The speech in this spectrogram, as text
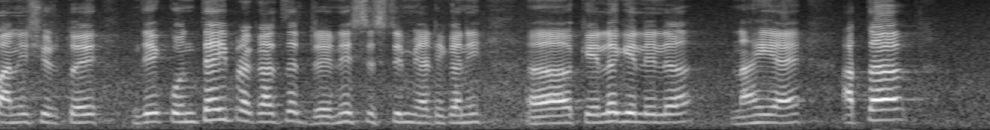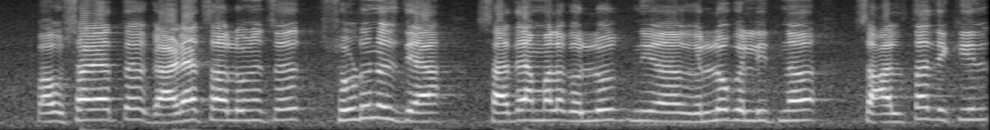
पाणी शिरतो आहे म्हणजे कोणत्याही प्रकारचं ड्रेनेज सिस्टीम या ठिकाणी केलं गेलेलं नाही आहे. आता पावसाळ्यात गाड्या चालवण्याचं सोडूनच द्या. साध्या आम्हाला गल्लो गल्लोगल्लीतनं चालता देखील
